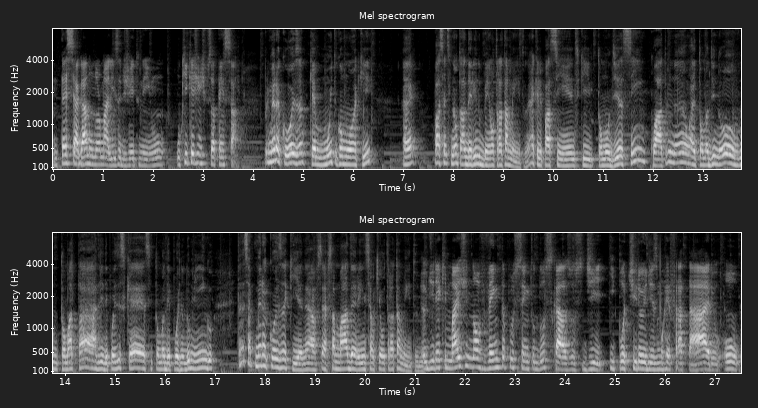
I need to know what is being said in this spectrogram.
um TSH não normaliza de jeito nenhum. O que, que a gente precisa pensar? Primeira coisa que é muito comum aqui é paciente que não está aderindo bem ao tratamento. Né? Aquele paciente que toma um dia sim, quatro não, aí toma de novo, toma à tarde, depois esquece, toma depois no domingo. Então essa é a primeira coisa aqui, né? essa má aderência ao que é o tratamento. Eu diria que mais de 90% dos casos de hipotireoidismo refratário ou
